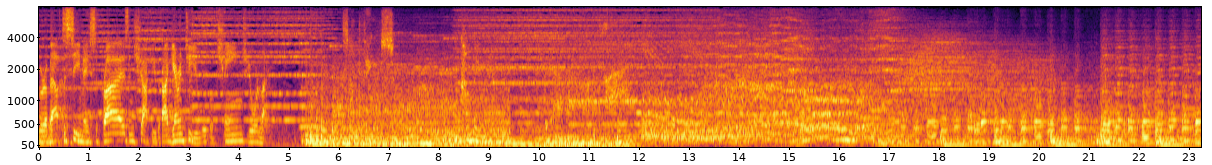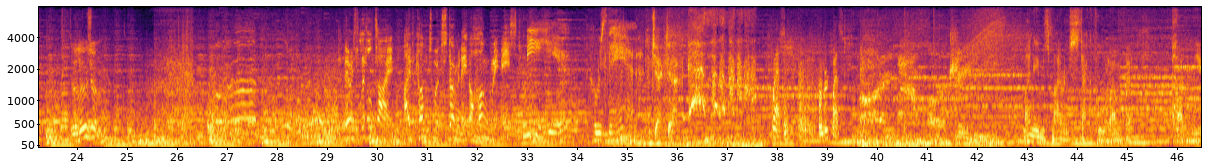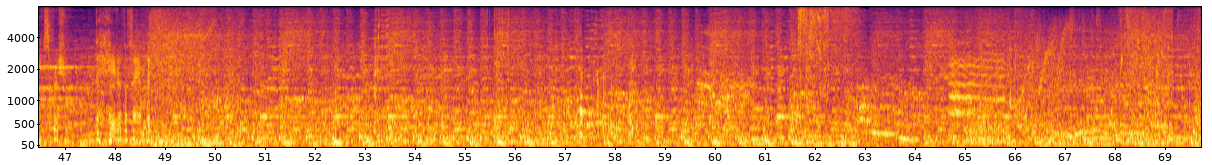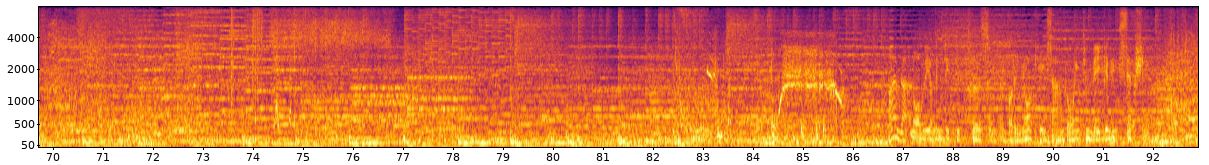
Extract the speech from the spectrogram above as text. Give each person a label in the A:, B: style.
A: you're about to see may surprise and shock you, but I guarantee you it will change your life.
B: Something's coming.
C: Little time. I've come to exterminate a hungry beast.
D: Me here? Who's there?
B: Jack Jack.
E: West. Herbert West.
F: My name is Myron Stackpool. I'm the, pardon the expression, the head of the family. Not normally a vindictive person, but in your case, I'm going to make an exception.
